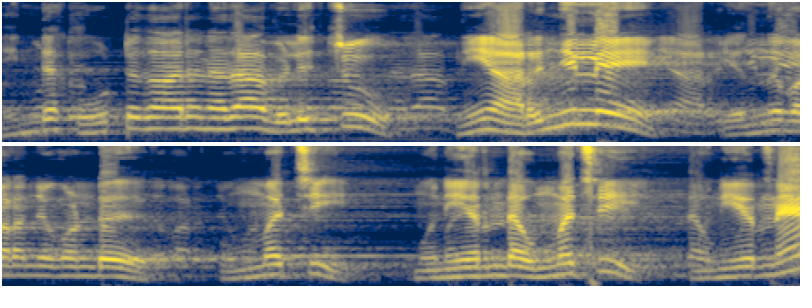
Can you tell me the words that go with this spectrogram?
നിന്റെ കൂട്ടുകാരൻ അതാ വിളിച്ചു നീ അറിഞ്ഞില്ലേ? എന്ന് പറഞ്ഞുകൊണ്ട് ഉമ്മച്ചി മുനീറിന്റെ ഉമ്മച്ചി മുനീറിനെ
